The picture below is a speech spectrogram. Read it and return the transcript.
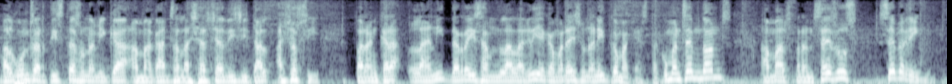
alguns artistes una mica amagats a la xarxa digital, això sí, per encarar la nit de Reis amb l'alegria que mereix una nit com aquesta. Comencem, doncs, amb els francesos Severin.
